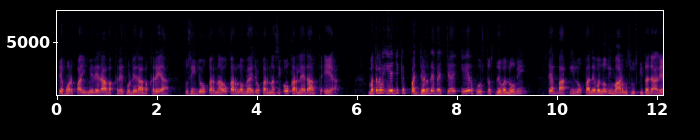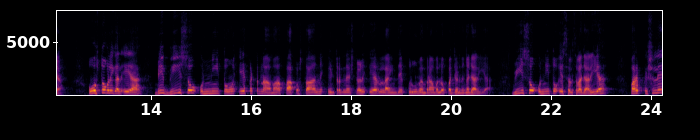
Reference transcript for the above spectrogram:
ਤੇ ਹੁਣ ਭਾਈ ਮੇਰੇ ਰਾਹ ਵੱਖਰੇ, ਤੁਹਾਡੇ ਰਾਹ ਵੱਖਰੇ ਆ। ਤੁਸੀਂ ਜੋ ਕਰਨਾ ਉਹ ਕਰ ਲਓ, ਮੈਂ ਜੋ ਕਰਨਾ ਸੀ ਉਹ ਕਰ ਲਿਆ, ਇਹਦਾ ਅਰਥ ਇਹ ਆ। ਮਤਲਬ ਇਹ ਜੀ ਕਿ ਭੱਜਣ ਦੇ ਵਿੱਚ 에ਅਰ ਹੋਸਟਸ ਦੇ ਵੱਲੋਂ ਵੀ ਤੇ ਬਾਕੀ ਲੋਕਾਂ ਦੇ ਵੱਲੋਂ ਵੀ ਮਾਣ ਮਹਿਸੂਸ ਕੀਤਾ ਜਾ ਰਿਹਾ। ਉਸ ਤੋਂ ਅਗਲੀ ਗੱਲ ਇਹ ਆ ਵੀ 2019 ਤੋਂ ਇਹ ਘਟਨਾਵਾਂ ਪਾਕਿਸਤਾਨ ਇੰਟਰਨੈਸ਼ਨਲ 에ਅਰਲਾਈਨ ਦੇ ਕਰੂ ਮੈਂਬਰਾਂ ਵੱਲੋਂ ਭੱਜਣ ਦੀਆਂ ਜਾਰੀ ਆ 2019 ਤੋਂ ਇਹ ਸਿਲਸਿਲਾ ਜਾਰੀ ਆ, ਪਰ ਪਿਛਲੇ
